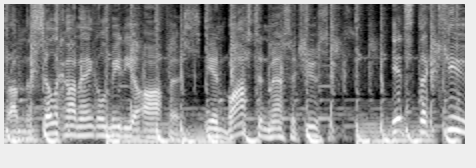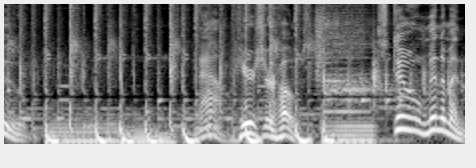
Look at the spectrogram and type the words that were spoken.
From the SiliconANGLE Media office in Boston, Massachusetts, it's theCUBE. Now, here's your host, Stu Miniman.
